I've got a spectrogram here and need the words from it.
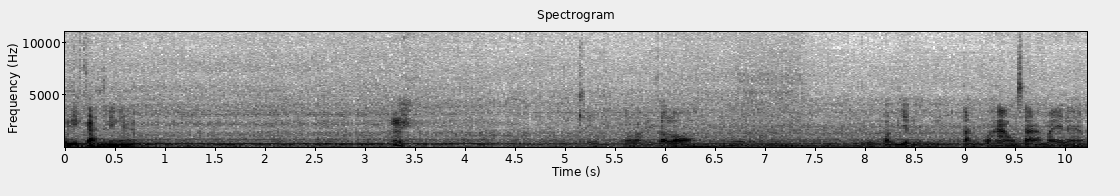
บริการนี่นะครับโอเคระหว่างก็รอดูความเย็นต่ำกว่า 5 องศาไหมนะครับ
